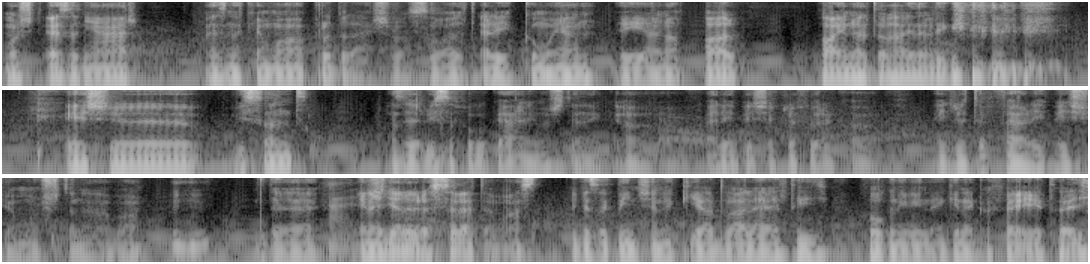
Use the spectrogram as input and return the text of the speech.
most ez a nyár, ez nekem a prodolásról szólt, elég komolyan, éjjel-nappal, hajnaltól hajnalig. És viszont azért vissza fogok állni most ennek a fellépésekre, főleg ha egyre több fellépés jön mostanában. Uh-huh. De Hál' én egyelőre szeretem azt, hogy ezek nincsenek kiadva, lehet így fogni mindenkinek a fejét, hogy,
